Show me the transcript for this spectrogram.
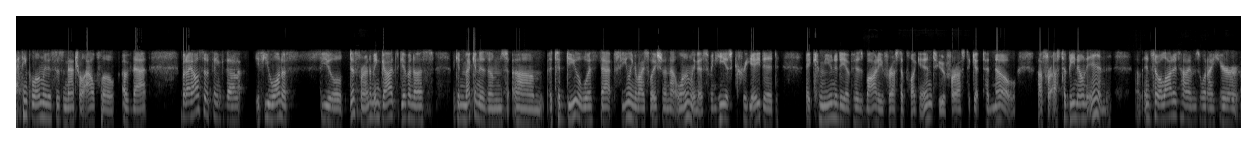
I think loneliness is a natural outflow of that. But I also think that if you want to feel different, I mean, God's given us again mechanisms um, to deal with that feeling of isolation and that loneliness. I mean, He has created a community of His body for us to plug into, for us to get to know, uh, for us to be known in. Um, and so, a lot of times when I hear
